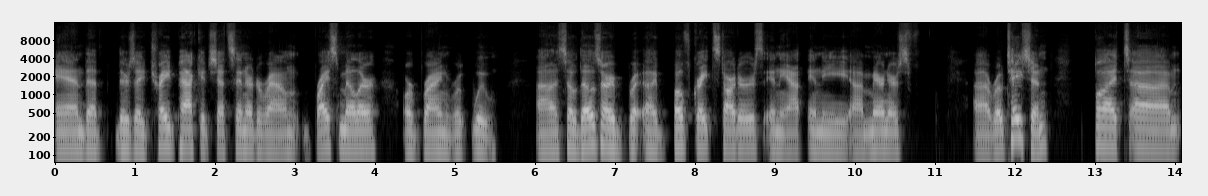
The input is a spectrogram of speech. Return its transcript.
and that there's a trade package that's centered around Bryce Miller or Bryan Woo. Uh, so those are uh, both great starters in the in the uh, Mariners uh, rotation, but um,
